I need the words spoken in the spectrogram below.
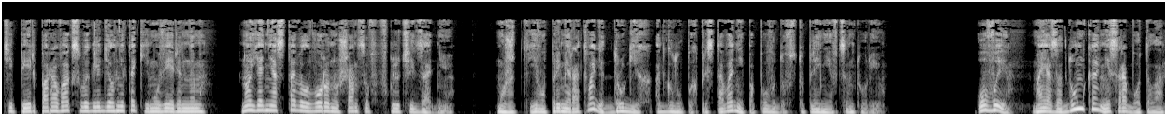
Теперь Паравакс выглядел не таким уверенным, но я не оставил ворону шансов включить заднюю. Может, его пример отвадит других от глупых приставаний по поводу вступления в Центурию. Увы, моя задумка не сработала.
